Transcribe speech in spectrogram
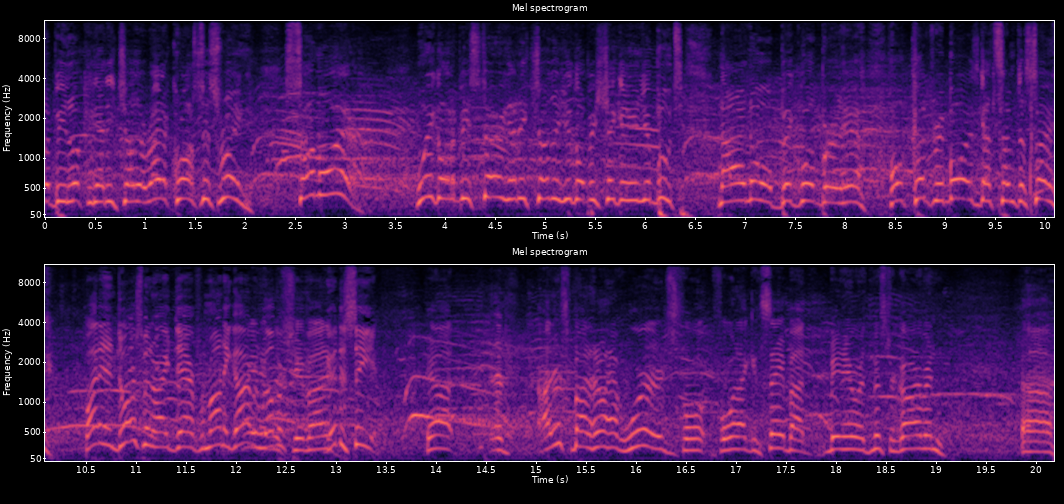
to be looking at each other right across this ring. Somewhere. We're going to be staring at each other. You're going to be shaking in your boots. Now, I know Big Wilbur here, whole country boy's got something to say. Quite an endorsement right there from Ronnie Garvin, Hey, Wilbur. Good to see you. Yeah, it- I just about don't have words for, for what I can say about being here with Mr. Garvin. Uh,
